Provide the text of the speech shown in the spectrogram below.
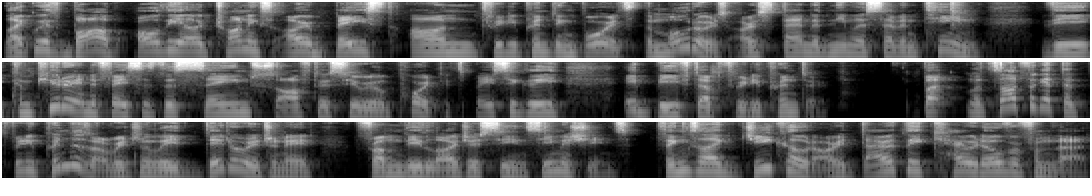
Like with Bob, all the electronics are based on 3D printing boards. The motors are standard NEMA 17. The computer interface is the same software serial port. It's basically a beefed up 3D printer. But let's not forget that 3D printers originally did originate from the larger CNC machines. Things like G-code are directly carried over from that,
